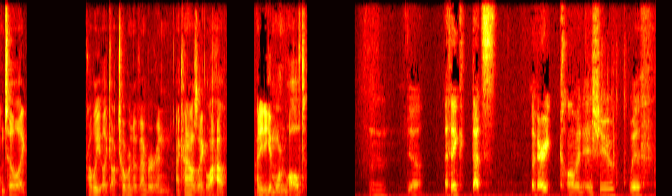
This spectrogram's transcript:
until like probably like October November, and I kind of was like, wow, I need to get more involved. Mm, yeah. I think that's a very common issue with,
